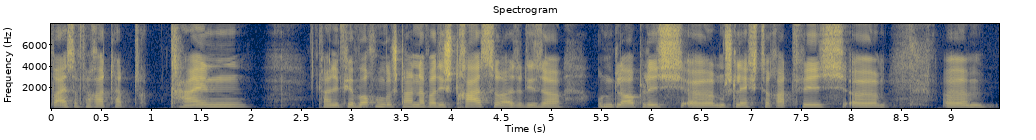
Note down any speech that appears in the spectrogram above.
Weiße Fahrrad hat kein keine vier Wochen gestanden, da war die Straße, also dieser unglaublich ähm, schlechte Radweg, äh, ähm,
